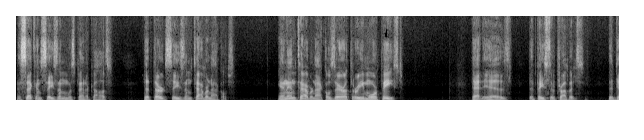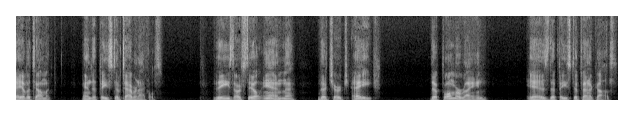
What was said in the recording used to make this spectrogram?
The second season was Pentecost, the third season, Tabernacles. And in Tabernacles, there are three more feasts. That is the Feast of Trumpets, the Day of Atonement, and the Feast of Tabernacles. These are still in the church age. The former rain is the Feast of Pentecost.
